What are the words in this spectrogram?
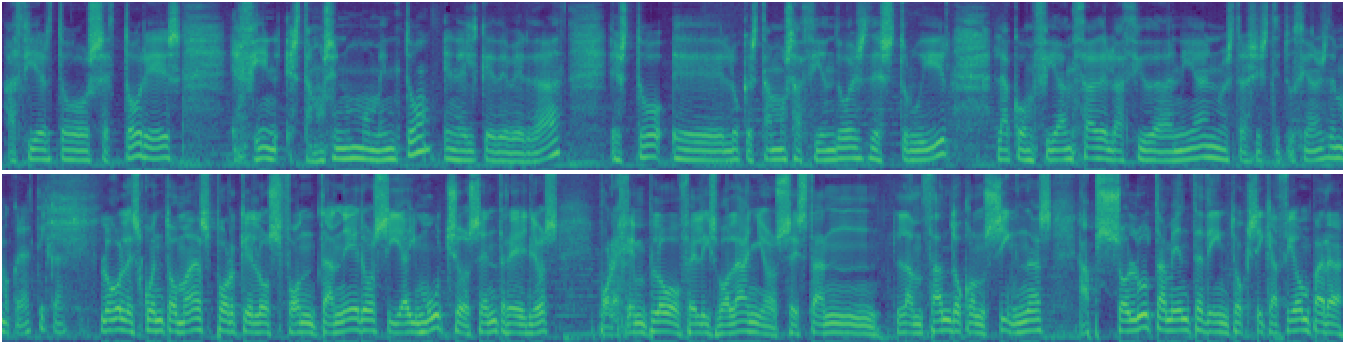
a ciertos sectores. En fin, estamos en un momento en el que de verdad esto lo que estamos haciendo es destruir la confianza de la ciudadanía en nuestras instituciones democráticas. Luego les cuento más porque los fontaneros, y hay muchos entre ellos, por ejemplo, Félix Bolaños, están lanzando consignas absolutamente de intoxicación para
